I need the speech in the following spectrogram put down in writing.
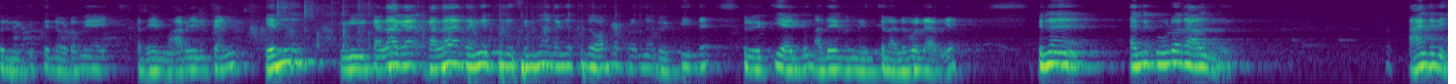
ഒരു വ്യക്തിത്വത്തിന്റെ ഉടമയായി അദ്ദേഹം മാറിയിരിക്കുകയാണ്. എന്നും ഈ കലാ കലാരംഗത്തിൽ സിനിമാ രംഗത്തിൽ ഓർക്കപ്പെടുന്ന ഒരു വ്യക്തിന്റെ ഒരു വ്യക്തിയായിരിക്കും അദ്ദേഹം എന്ന് എനിക്ക് നല്ലപോലെ അറിയാം. പിന്നെ അതിന്റെ കൂടെ ഒരാളുണ്ട്. ആന്റണി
